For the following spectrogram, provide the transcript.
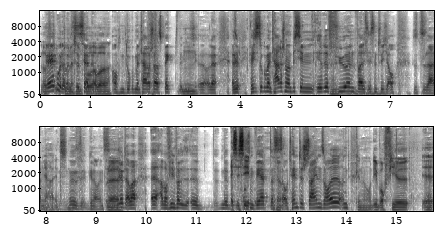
läuft Ja gut, aber das ist ja aber auch ein dokumentarischer Aspekt, wenn ich, mhm. äh, oder also vielleicht ist dokumentarisch mal ein bisschen irreführend, weil es ist natürlich auch sozusagen ja, ne, genau inszeniert, aber äh, aber auf jeden Fall äh, mit es ist großem eben, Wert, dass ja. es authentisch sein soll und genau und eben auch viel äh,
